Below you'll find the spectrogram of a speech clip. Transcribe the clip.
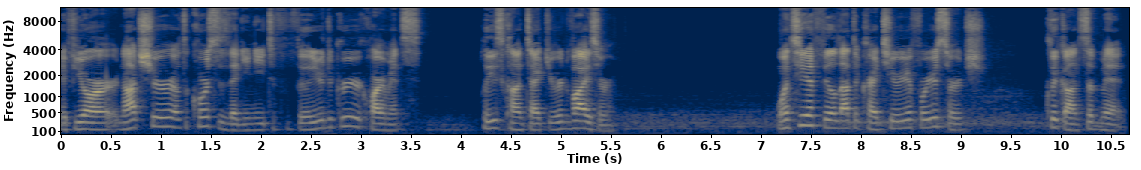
If you are not sure of the courses that you need to fulfill your degree requirements, please contact your advisor. Once you have filled out the criteria for your search, click on Submit.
